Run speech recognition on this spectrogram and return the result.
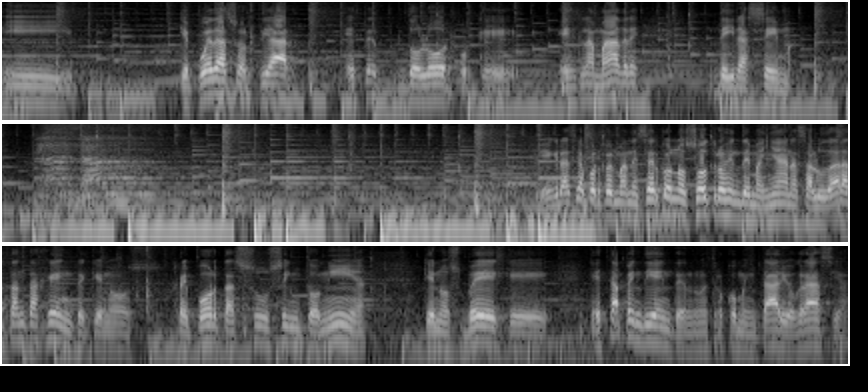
Y que pueda sortear este dolor porque es la madre de Iracema. Bien, gracias por permanecer con nosotros en De Mañana, saludar a tanta gente que nos reporta su sintonía, que nos ve, que, que está pendiente de nuestros comentarios, gracias.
